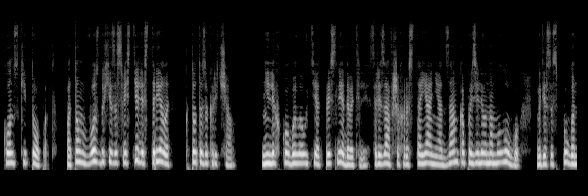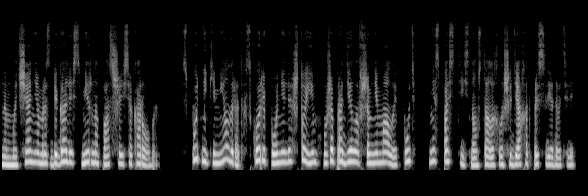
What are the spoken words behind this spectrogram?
конский топот. Потом в воздухе засвистели стрелы, кто-то закричал. Нелегко было уйти от преследователей, срезавших расстояние от замка по зеленому лугу, где с испуганным мычанием разбегались мирно пасшиеся коровы. Спутники Милдред вскоре поняли, что им, уже проделавшим немалый путь, не спастись на усталых лошадях от преследователей.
